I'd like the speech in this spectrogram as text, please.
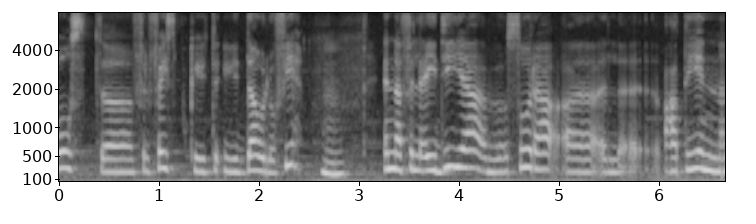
بوست آه في الفيسبوك يتداولوا فيه مم. إن في العيدية صورة آه، عاطين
